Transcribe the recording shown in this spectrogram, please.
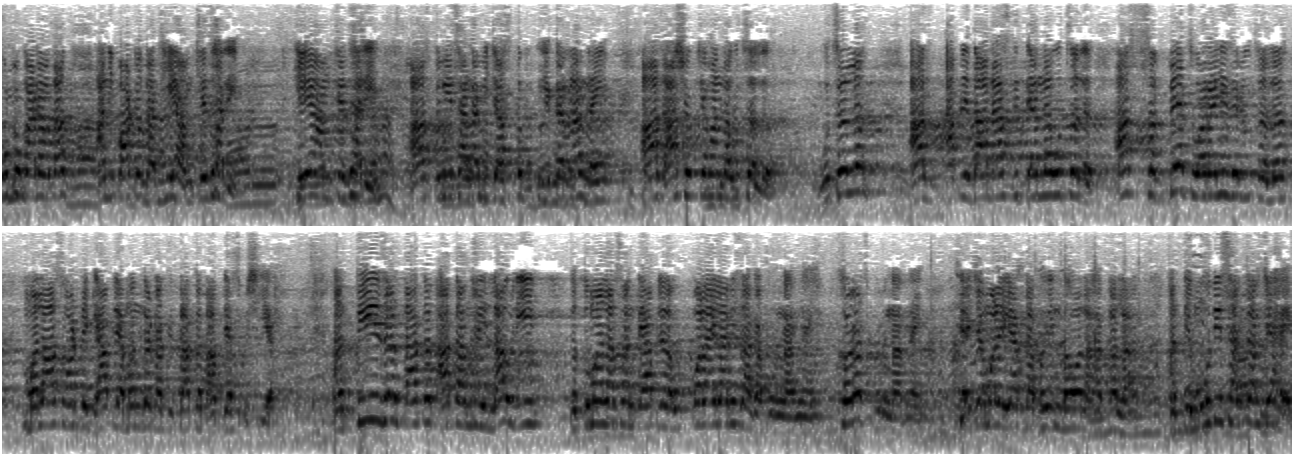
फोटो काढवतात आणि पाठवतात. हे आमचे झाले. हे आमचे झाले. आज तुम्ही सांगा मी जास्त हे करणार नाही. आज अशोक चव्हाणला उचललं. उचललं? आज आपले दादा असतील त्यांना उचललं. आज सगळ्याच वराली जरी उचललं मला असं वाटतं की आपल्या मनगटाची ताकद आपल्याच विषयी आहे. आणि ती जर ताकद आता नाही लावली तर तुम्हाला सांगते आपल्याला पळायला बी जागा पुरणार नाही. खरंच पुरणार नाही. त्याच्यामुळे यातला बहीण भावाला हाकाला आणि ते मोदी सरकार जे आहे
